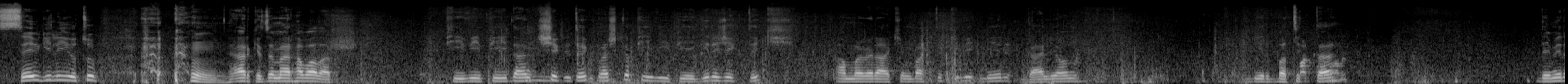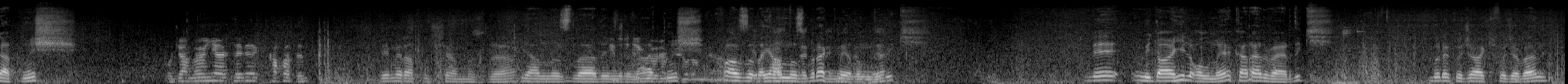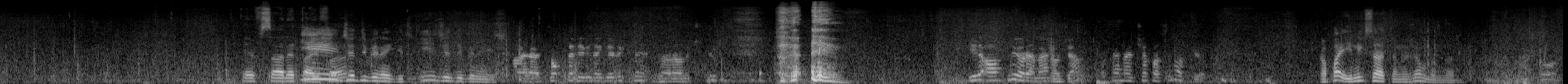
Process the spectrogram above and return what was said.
Sevgili YouTube, herkese merhabalar. PvP'den çıktık, başka PvP'ye girecektik. Ama ve lakin baktık ki bir, bir galyon bir batıkta demir atmış. Hocam ön yelkeni kapatın. Demir atmış yalnızlığa. Yalnızlığa demirini şey atmış. Fazla da yalnız bırakmayalım dedik. Ve müdahil olmaya karar verdik. Bırak Hoca Akif Hoca ben. Efsane tayfa. İyice dibine gir. iyice dibine gir. Hayır hayır, çok da dibine mi zararlı çıkıyor. Biri atlıyor hemen hocam. Hemen çapasını atıyor. Kapa inik zaten hocam bunların. Ha, doğru.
